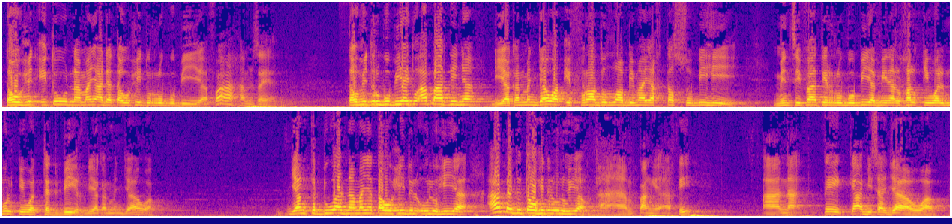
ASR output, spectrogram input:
Tauhid itu namanya ada tauhidur rububiyah, faham saya. Tauhid rububiyah itu apa artinya? Dia akan menjawab ifradullah bima yakhtassu bihi min sifatir rububiyah minal khalqi wal mulki wat tadbir. Dia akan menjawab. Yang kedua namanya tauhidul uluhiyah. Apa itu tauhidul uluhiyah? Gampang ya, akhi. Anak TK bisa jawab.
